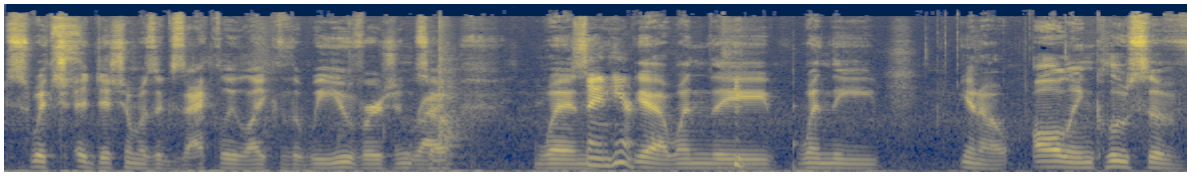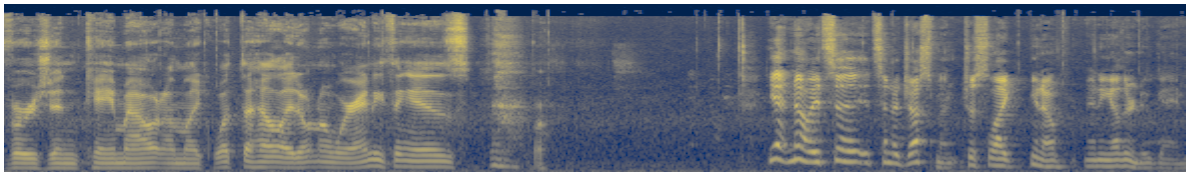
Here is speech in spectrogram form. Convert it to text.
Switch edition was exactly like the Wii U version. So Right. When Same here. yeah, when the when the you know all inclusive version came out, I'm like, what the hell? I don't know where anything is. Or- Yeah, no, it's a it's an adjustment, just like you know any other new game,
